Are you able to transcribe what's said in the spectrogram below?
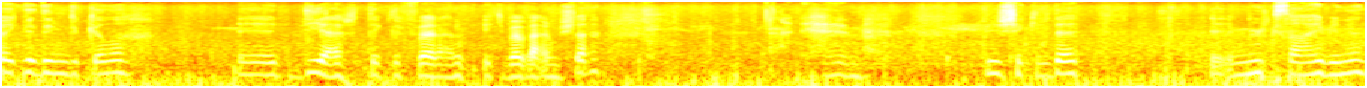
beklediğim dükkanı e, diğer teklif veren ekibe vermişler. Em, bir şekilde e, mülk sahibinin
